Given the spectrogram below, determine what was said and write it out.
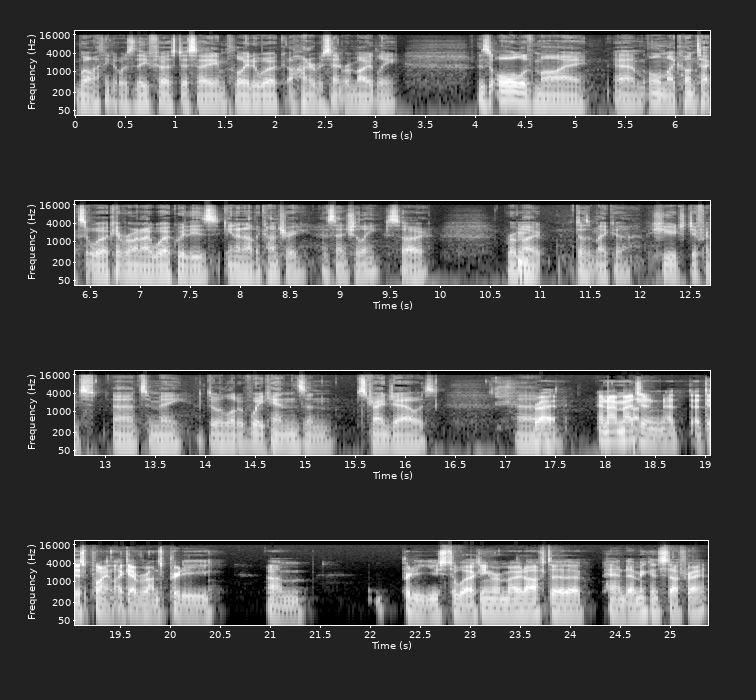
Well, I think I was the first SAE employee to work 100% remotely, because all of my um, all my contacts at work, everyone I work with is in another country essentially. So remote doesn't make a huge difference uh, to me. I do a lot of weekends and strange hours. Um, right. And I imagine at, at this point, like everyone's pretty, um, pretty used to working remote after the pandemic and stuff, right?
